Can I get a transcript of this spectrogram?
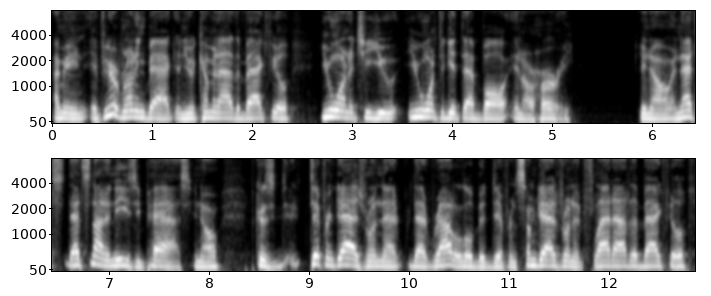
I mean, if you're a running back and you're coming out of the backfield, you want it to you you want to get that ball in a hurry you know, and that's that's not an easy pass, you know, because d- different guys run that that route a little bit different. Some guys run it flat out of the backfield.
